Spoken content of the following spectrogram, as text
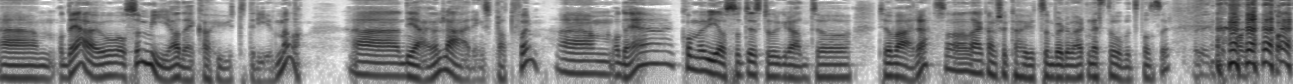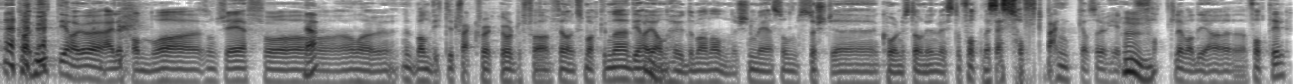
Eh, og det er jo også mye av det Kahoot driver med, da. Uh, de er jo en læringsplattform, um, og det kommer vi også til stor grad til å, til å være. Så det er kanskje Kahoot som burde vært neste hovedsponsor. Ka- Ka- Kahoot de har jo Eilert Hanwa som sjef, og Ja. han har jo en vanvittig track record fra finansmarkedene. De har Jan Høydemann Andersen med som største cornerstone investor, fått med seg Softbank. altså Det er jo helt ufattelig hva de har fått til.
